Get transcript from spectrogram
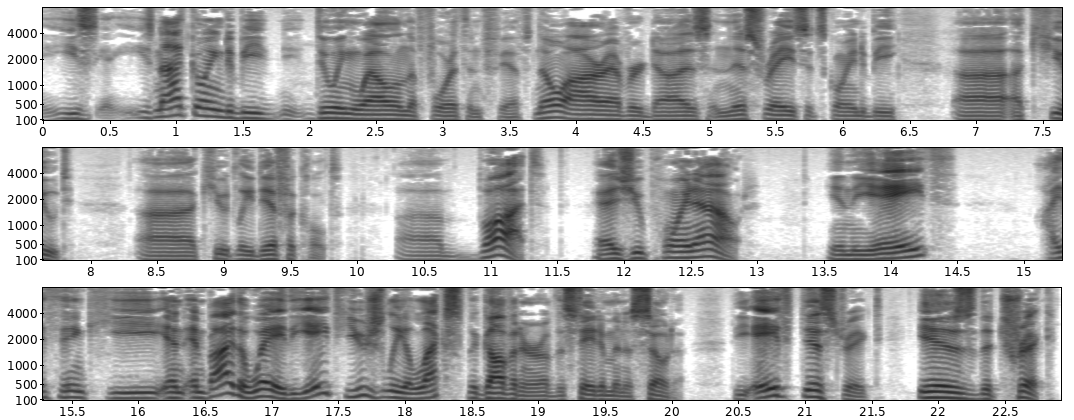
he's he's not going to be doing well in the fourth and fifth. No R ever does. In this race, it's going to be uh, acute, uh, acutely difficult. Uh, but as you point out, in the eighth, I think he and and by the way, the eighth usually elects the governor of the state of Minnesota. The eighth district is the trick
